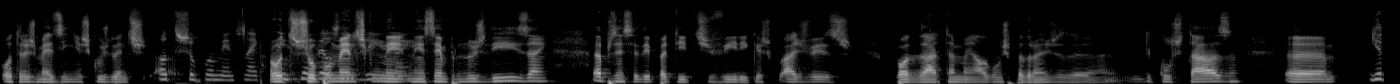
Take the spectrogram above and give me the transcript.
outras mesinhas que os doentes... Outros suplementos, não é? Que outros suplementos que nem, nem sempre nos dizem, a presença de hepatites víricas, às vezes pode dar também alguns padrões de, de colestase, uh, e,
